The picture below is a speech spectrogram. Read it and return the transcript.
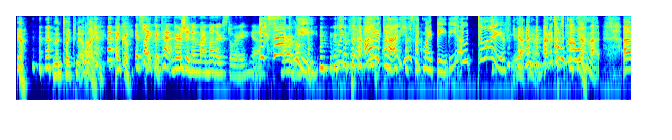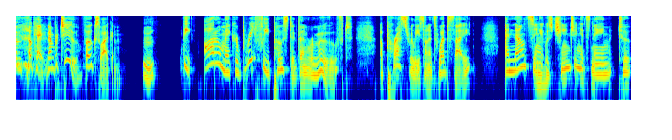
Yeah. And then taking it away. I agree. It's like the pet version of my mother's story. Yeah. Exactly. like, yeah, I had a cat. He was like my baby. I would die if, yeah, anyway, I would have totally been on board Yeah. for that. Um, okay, number two, Volkswagen. Mhm. The automaker briefly posted, then removed, a press release on its website announcing it was changing its name to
